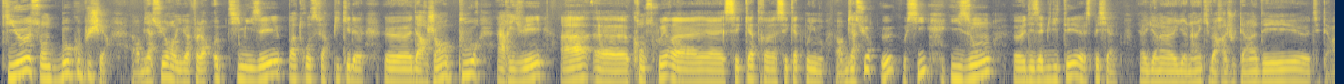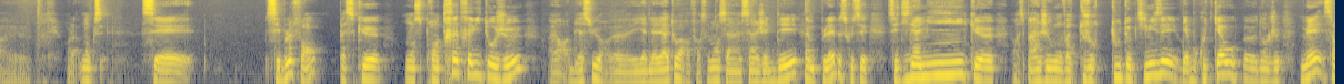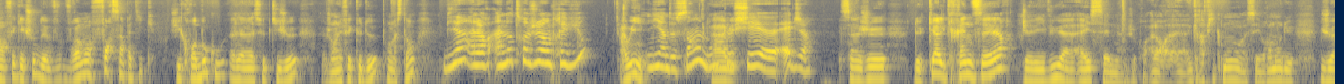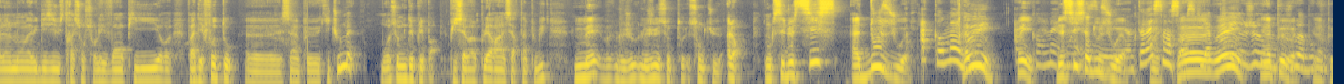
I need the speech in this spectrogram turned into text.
Qui eux sont beaucoup plus chers. Alors bien sûr, il va falloir optimiser, pas trop se faire piquer euh, d'argent pour arriver à euh, construire euh, ces, quatre, ces quatre monuments. Alors bien sûr, eux aussi, ils ont des habilités spéciales. Il y, en a, un qui va rajouter un dé, etc. Voilà, donc c'est bluffant parce que on se prend très très vite au jeu. Alors bien sûr, euh, il y a de l'aléatoire, forcément c'est un, un jet de dés, ça me plaît parce que c'est dynamique, euh, c'est pas un jeu où on va toujours tout optimiser, il y a beaucoup de chaos euh, dans le jeu, mais ça en fait quelque chose de vraiment fort sympathique. J'y crois beaucoup à, à ce petit jeu, j'en ai fait que deux pour l'instant. Bien, alors un autre jeu en preview, Ah oui, Lien de sang, donc Ah oui. chez Edge. C'est un jeu de Cal Krenzer. J'avais vu à ASN, je crois. Alors, euh, graphiquement, c'est vraiment du, du jeu à l'allemand avec des illustrations sur les vampires, enfin des photos. Euh, c'est un peu kitschou, mais moi, ça me déplaît pas. Puis ça va plaire à un certain public, mais le jeu, le jeu est somptu- somptueux. Alors, donc c'est de 6 à 12 joueurs. Ah, quand même Ah oui, oui. Même, de 6 ouais, à 12 c'est joueurs. intéressant, ça, Ouais, parce qu'il y a ouais, peu de jeux où on peu, peut jouer à beaucoup.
